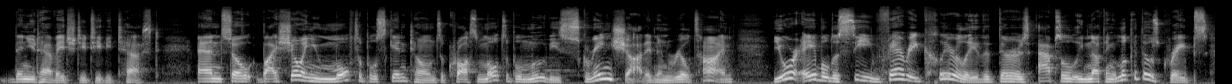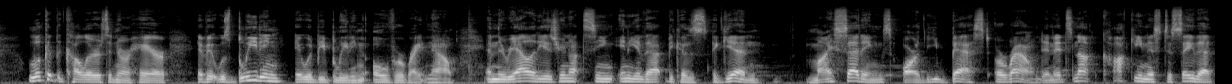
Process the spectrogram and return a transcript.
then you'd have HDTV test. And so by showing you multiple skin tones across multiple movies screenshotted in real time, you are able to see very clearly that there is absolutely nothing. Look at those grapes. Look at the colors in her hair. If it was bleeding, it would be bleeding over right now. And the reality is you're not seeing any of that because, again, my settings are the best around. And it's not cockiness to say that.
